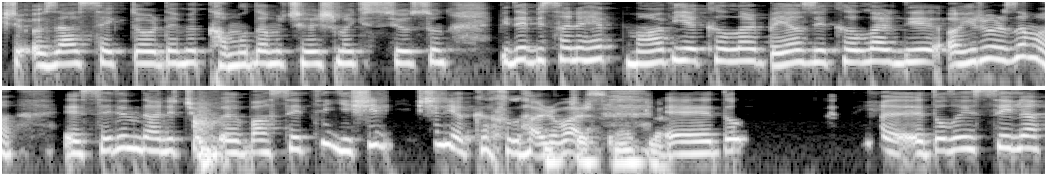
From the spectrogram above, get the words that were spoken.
İşte özel sektörde mi, kamuda mı çalışmak istiyorsun? Bir de biz hani hep mavi yakalılar, beyaz yakalılar diye ayırıyoruz ama e, senin de hani çok e, bahsettiğin yeşil yeşil yakalılar var. Kesinlikle. E, do- dolayısıyla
